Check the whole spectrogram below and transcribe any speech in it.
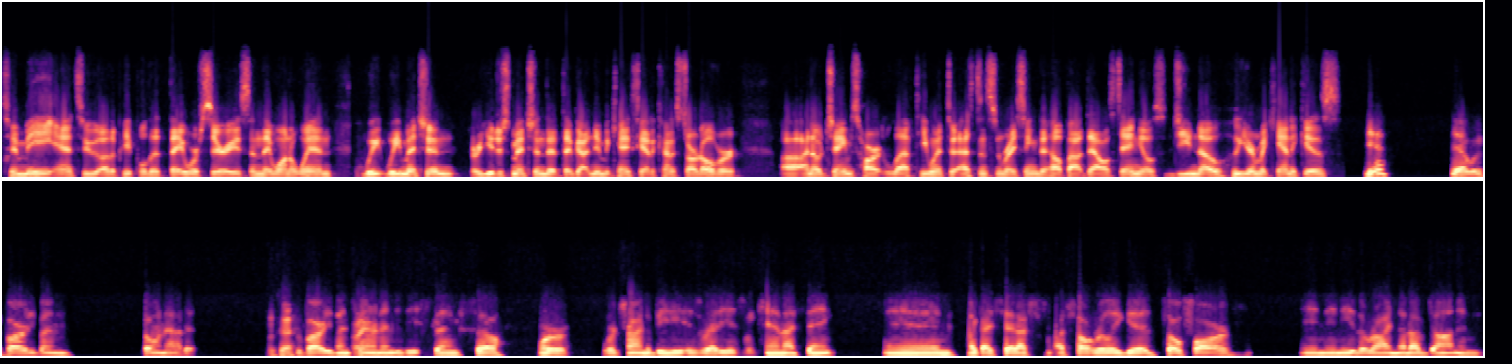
to me and to other people that they were serious and they want to win. We we mentioned, or you just mentioned that they've got new mechanics. He had to kind of start over. Uh, I know James Hart left. He went to Estenson Racing to help out Dallas Daniels. Do you know who your mechanic is? Yeah, yeah, we've already been going at it. Okay. We've already been Right. tearing into these things, so we're we're trying to be as ready as we can, I think. And like I said, I I felt really good so far in any of the riding that I've done, and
